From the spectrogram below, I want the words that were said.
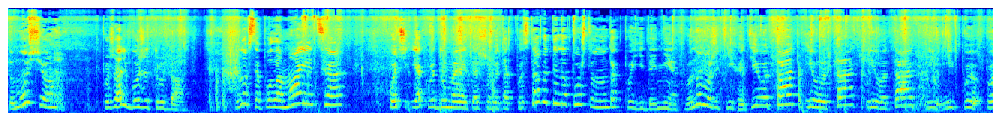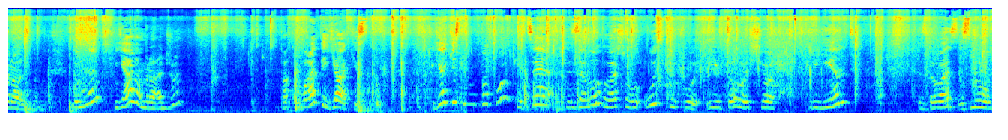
Тому що, пожаль Боже, труда. Воно все поламається. Хоч, як ви думаєте, що ви так поставите на пошту, воно так поїде. Ні, воно може їхати і отак, і отак, і отак, і, і по- по-разному. Тому я вам раджу пакувати якісно. Якісні упаковки це залог вашого успіху і того, що клієнт до вас знову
